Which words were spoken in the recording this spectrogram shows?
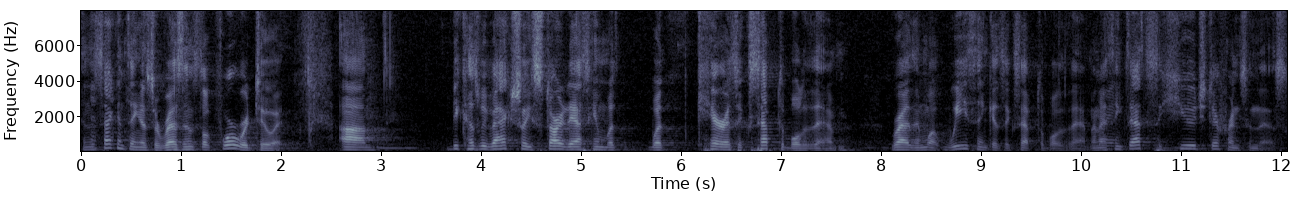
And the second thing is the residents look forward to it. Um, because we've actually started asking what, what care is acceptable to them rather than what we think is acceptable to them. And I think that's a huge difference in this.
